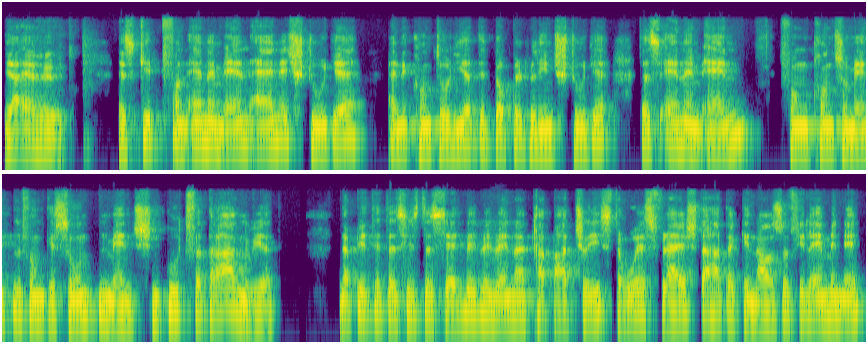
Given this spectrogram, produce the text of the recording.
ja erhöht. Es gibt von NMN eine Studie, eine kontrollierte Doppelblindstudie, dass NMN von Konsumenten, von gesunden Menschen gut vertragen wird. Na bitte, das ist dasselbe, wie wenn er Carpaccio isst, rohes Fleisch, da hat er genauso viel MNN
